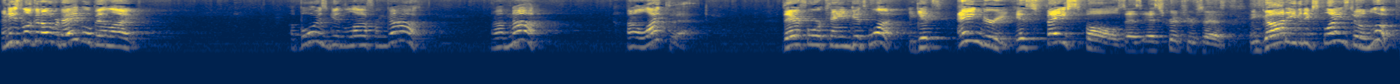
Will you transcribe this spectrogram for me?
And he's looking over to Abel, being like, "A boy's getting love from God. And I'm not. I don't like that. Therefore, Cain gets what? He gets angry. His face falls, as, as Scripture says. And God even explains to him look,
